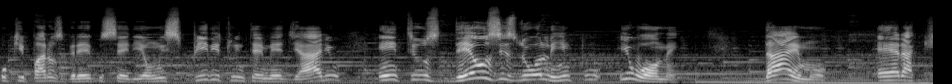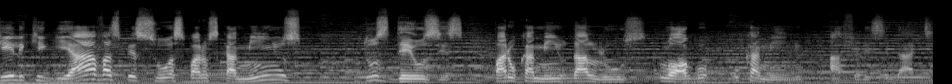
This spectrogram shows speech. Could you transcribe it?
o que para os gregos seria um espírito intermediário entre os deuses do Olimpo e o homem. Daimon era aquele que guiava as pessoas para os caminhos dos deuses, para o caminho da luz, logo o caminho à felicidade.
